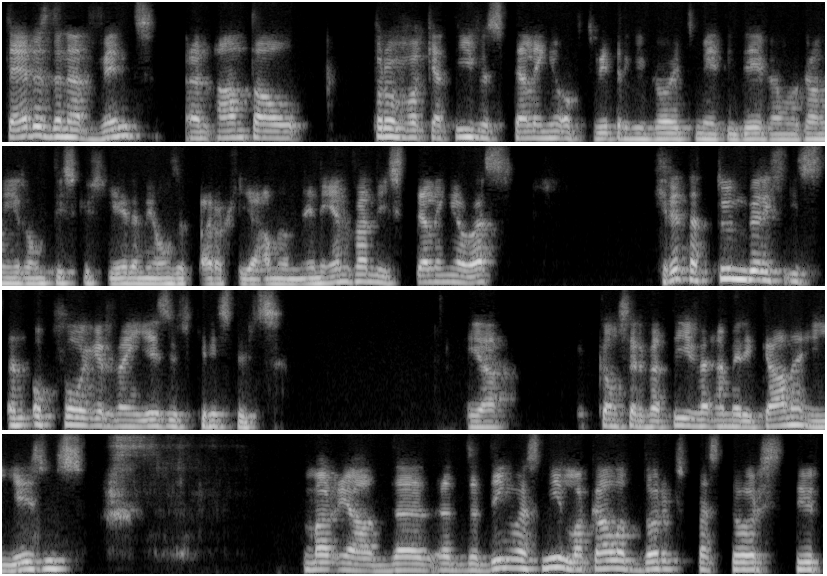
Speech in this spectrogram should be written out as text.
tijdens de Advent een aantal provocatieve stellingen op Twitter gegooid met het idee van we gaan hier rond discussiëren met onze parochianen. En een van die stellingen was Greta Thunberg is een opvolger van Jezus Christus. Ja, conservatieve Amerikanen en Jezus. Maar ja, de, ding was niet lokale dorpspastoor stuurt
